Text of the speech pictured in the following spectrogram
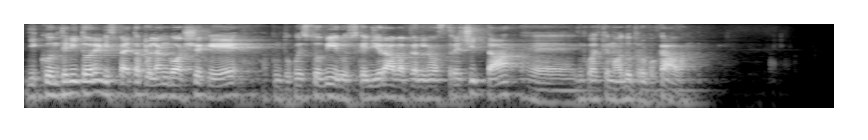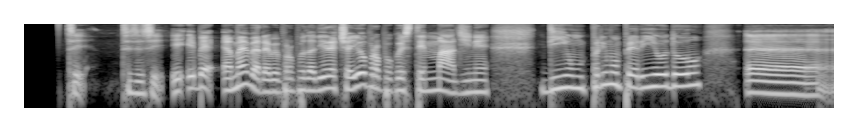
di, contenitore rispetto a quelle angosce che appunto questo virus che girava per le nostre città eh, in qualche modo provocava. Sì, sì, sì. E, e, beh, a me verrebbe proprio da dire, cioè io ho proprio questa immagine di un primo periodo eh,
